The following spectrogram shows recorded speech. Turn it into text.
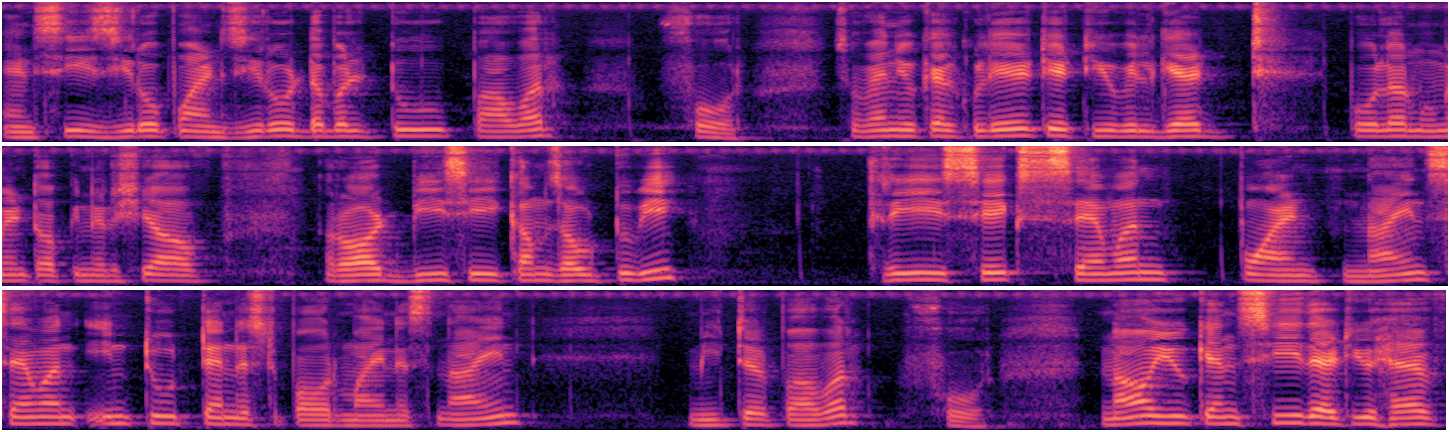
and C 0 0.022 power 4 so when you calculate it you will get polar moment of inertia of rod BC comes out to be 367.97 into 10 raised to power minus 9 meter power 4 now you can see that you have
